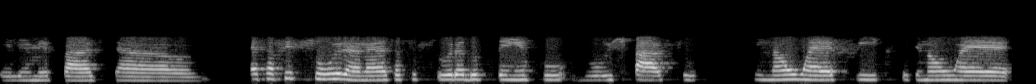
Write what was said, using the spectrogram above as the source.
Ele me passa essa fissura, né? Essa fissura do tempo, do espaço que não é fixo, que não é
